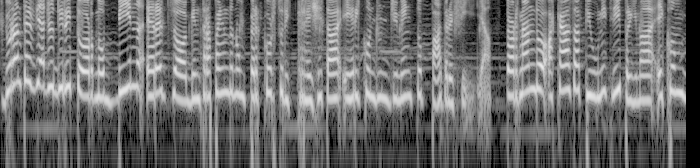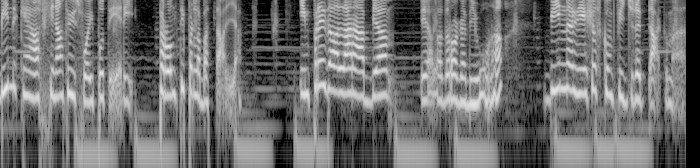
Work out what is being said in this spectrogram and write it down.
Durante il viaggio di ritorno, Bean e Red Zog intraprendono un percorso di crescita e ricongiungimento padre-figlia, tornando a casa più uniti di prima e con Bean che ha affinato i suoi poteri, pronti per la battaglia. In preda alla rabbia e alla droga di una, Bean riesce a sconfiggere Dagmar,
